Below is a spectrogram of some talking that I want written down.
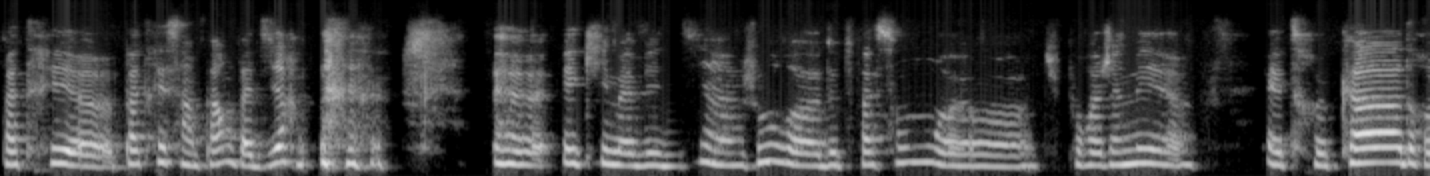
pas, très, pas très sympa, on va dire, et qui m'avait dit un jour, de toute façon, tu pourras jamais être cadre,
